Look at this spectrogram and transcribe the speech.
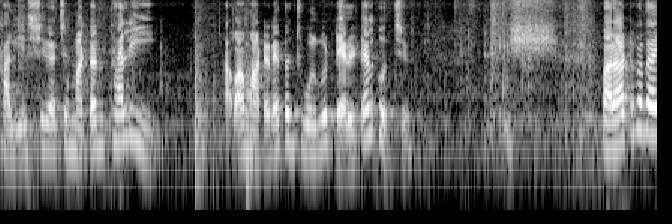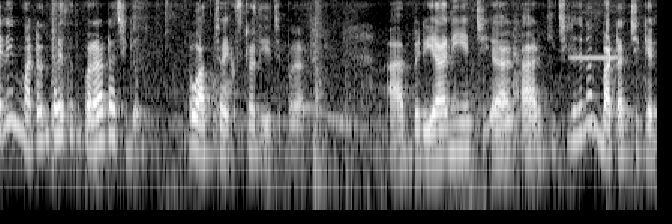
থালি এসে গেছে মাটন থালি। আবার মাটনে তো ঝোলগুলো টেল টেল করছে। ইস পরাঠাটা দেয়নি মাটন থালিতে তো পরাঠা ছিল। ও আচ্ছা এক্সট্রা দিয়েছে পরাঠা। আর বিরিয়ানি আর আর কি ছিল যেন? বাটার চিকেন,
